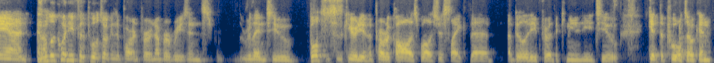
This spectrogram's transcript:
And liquidity for the pool token is important for a number of reasons relating to both the security of the protocol as well as just like the ability for the community to get the pool token.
